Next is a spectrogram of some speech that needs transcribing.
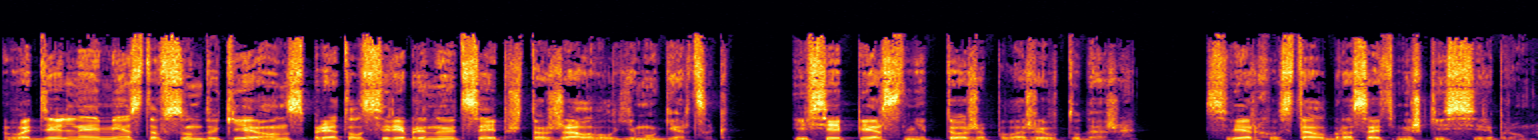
В отдельное место в сундуке он спрятал серебряную цепь, что жаловал ему герцог. И все перстни тоже положил туда же. Сверху стал бросать мешки с серебром.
